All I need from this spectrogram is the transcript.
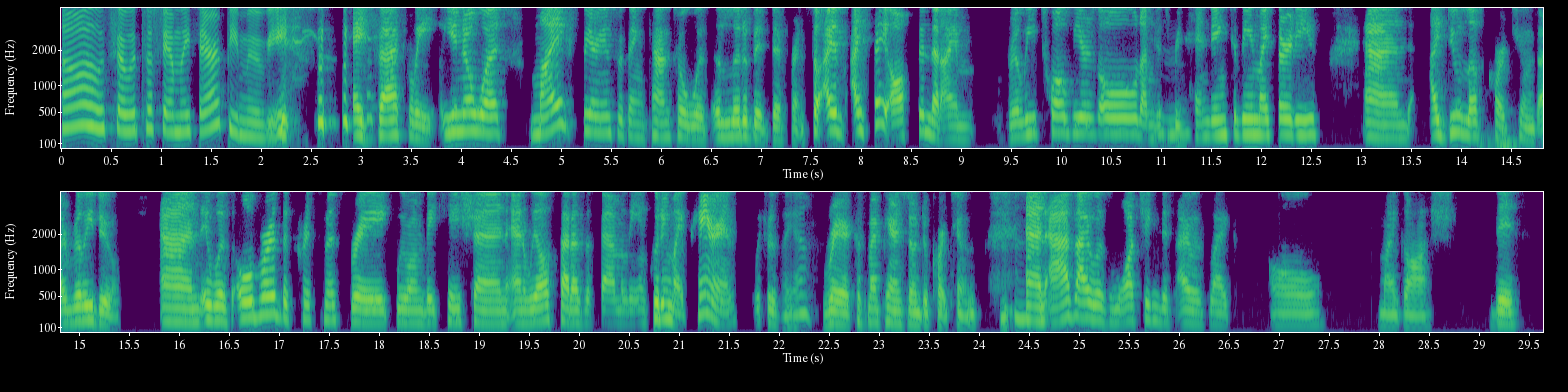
oh, so it's a family therapy movie. exactly. You know what? My experience with Encanto was a little bit different. So I, I say often that I'm really 12 years old. I'm just mm-hmm. pretending to be in my 30s. And I do love cartoons. I really do. And it was over the Christmas break. We were on vacation and we all sat as a family, including my parents, which was oh, yeah. rare because my parents don't do cartoons. Mm-hmm. And as I was watching this, I was like, oh my gosh, this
